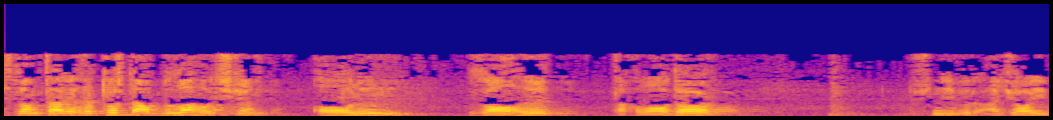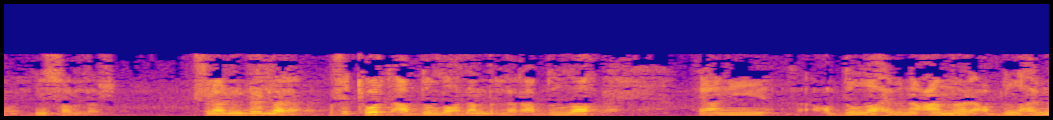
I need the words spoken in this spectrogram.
islom tarixida to'rtta abdulloh o'tishgan. Olim zohid taqvodor shunday bir ajoyib insonlar. Shularning birlari. O'sha to'rt abdullohdan birlari. Abdulloh ya'ni abdulloh ibn amr abdulloh ibn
